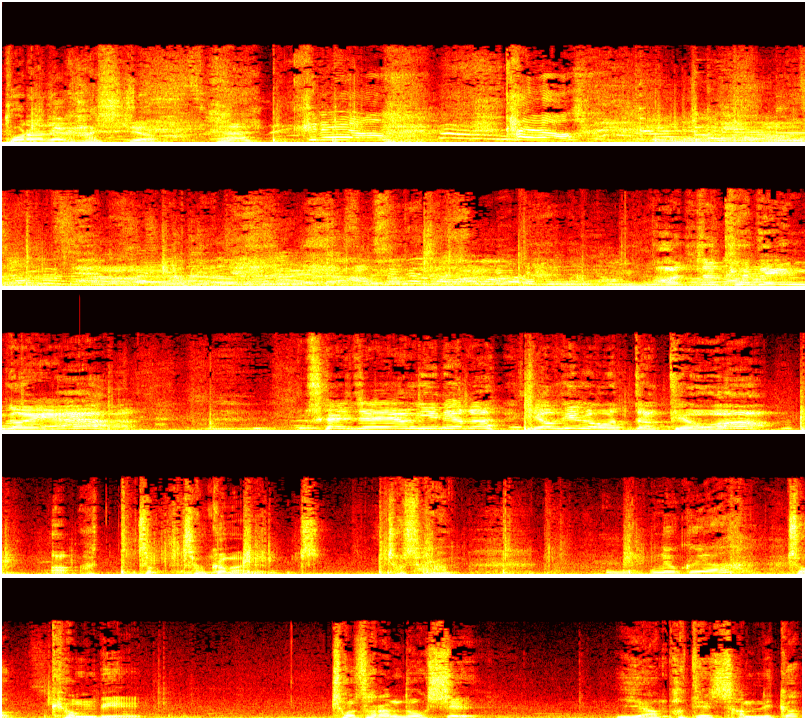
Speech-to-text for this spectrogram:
돌아들 가시죠. 어? 그래요. 가요. 어떻게 된 거야? 최재영이네가 여길 어떻게 와? 아, 저, 잠깐만요. 저, 저 사람, 누구요? 저 경비, 저 사람도 혹시 이 아파트에 삽니까?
